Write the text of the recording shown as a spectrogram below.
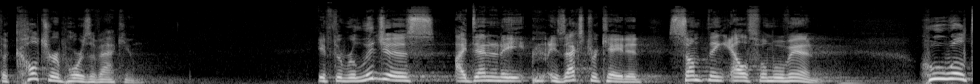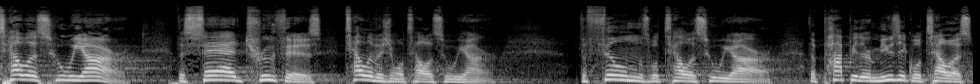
the culture abhors a vacuum. If the religious identity is extricated, something else will move in. Who will tell us who we are? The sad truth is, television will tell us who we are. The films will tell us who we are. The popular music will tell us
